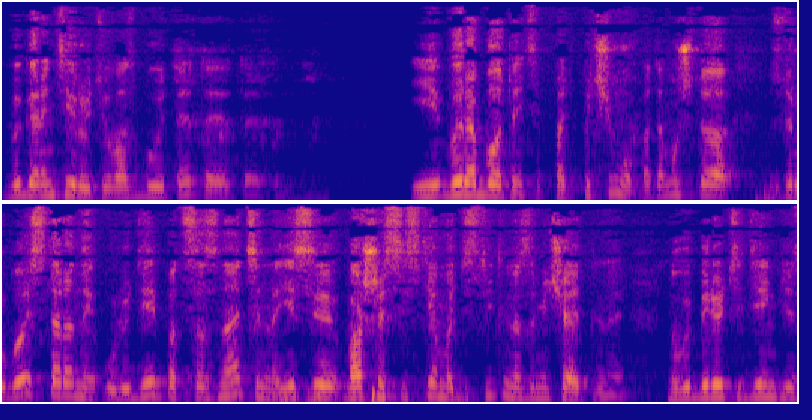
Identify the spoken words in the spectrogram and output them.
Вы гарантируете, у вас будет это, это, это. И вы работаете. Почему? Потому что, с другой стороны, у людей подсознательно, если ваша система действительно замечательная, но вы берете деньги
